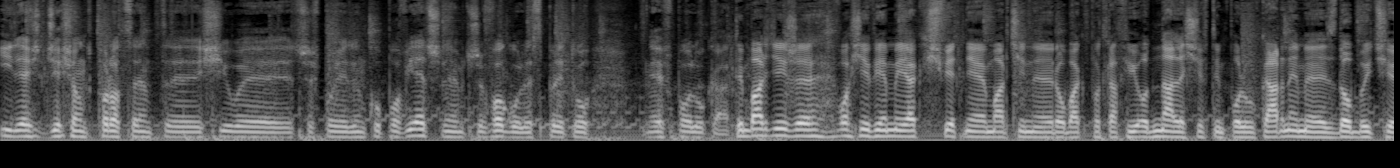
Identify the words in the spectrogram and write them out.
ileś dziesiąt procent y, siły, czy w pojedynku powietrznym, czy w ogóle sprytu w polu karnym. Tym bardziej, że właśnie wiemy, jak świetnie Marcin Robak potrafi odnaleźć się w tym polu karnym, e, zdobyć e,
